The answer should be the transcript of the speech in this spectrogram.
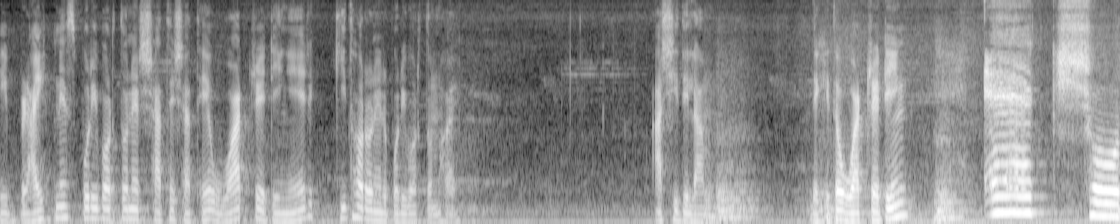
এই ব্রাইটনেস পরিবর্তনের সাথে সাথে ওয়াট রেটিংয়ের কী ধরনের পরিবর্তন হয়। আশি দিলাম। দেখি তো ওয়াট রেটিং একশো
